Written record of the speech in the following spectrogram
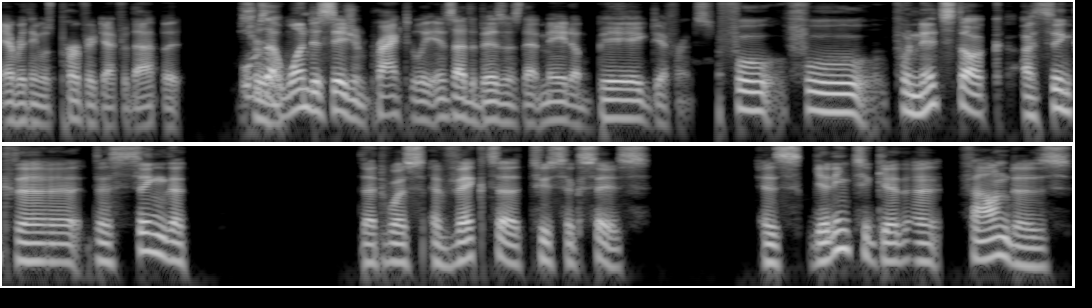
everything was perfect after that but what sure. was that one decision practically inside the business that made a big difference for for for netstock i think the the thing that that was a vector to success is getting together founders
